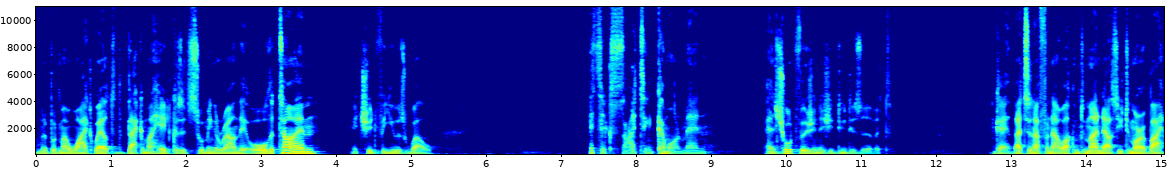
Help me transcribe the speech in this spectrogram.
I'm going to put my white whale to the back of my head because it's swimming around there all the time. It should for you as well. It's exciting. Come on, man. And short version is you do deserve it. Okay, that's enough for now. Welcome to Monday. I'll see you tomorrow. Bye.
